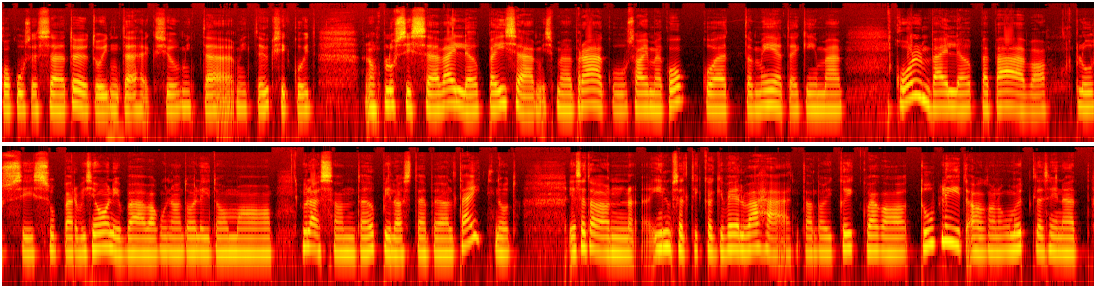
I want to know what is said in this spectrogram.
koguses töötunde, eks ju, mitte, mitte üksikuid. noh, pluss siis see väljaõpe ise, mis me praegu saime kokku, et meie tegime kolm väljaõppepäeva pluss siis supervisioonipäeva, kui nad olid oma ülesande õpilaste peal täitnud. ja seda on ilmselt ikkagi veel vähe, et nad olid kõik väga tublid, aga nagu ma ütlesin, et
